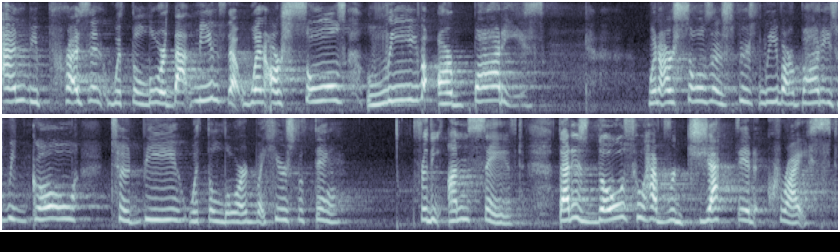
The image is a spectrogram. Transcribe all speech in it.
and be present with the Lord. That means that when our souls leave our bodies, when our souls and spirits leave our bodies, we go to be with the Lord. But here's the thing for the unsaved, that is those who have rejected Christ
